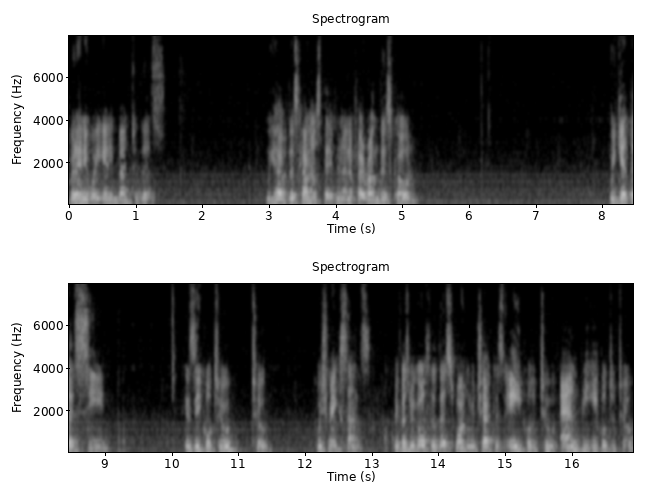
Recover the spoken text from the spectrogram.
But anyway, getting back to this, we have this kind of statement, and if I run this code, we get that C is equal to 2, which makes sense. Because we go through this one, we check is a equal to 2 and b equal to 2?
